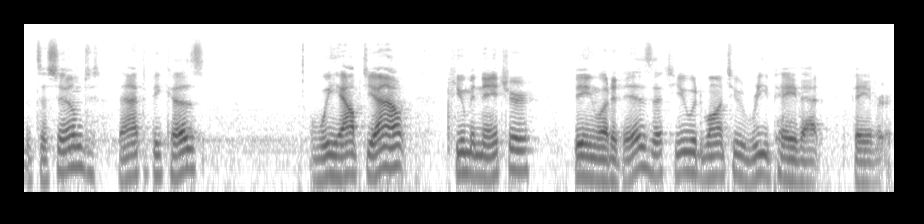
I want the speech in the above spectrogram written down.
it's assumed that because we helped you out, human nature being what it is, that you would want to repay that favor.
